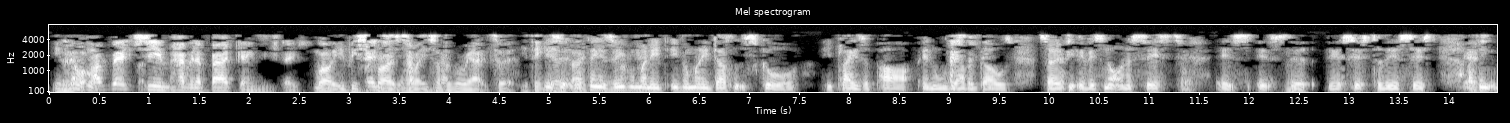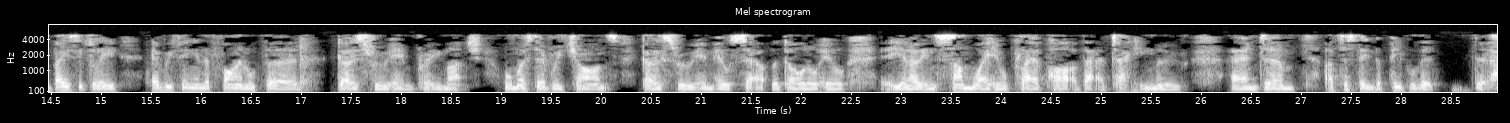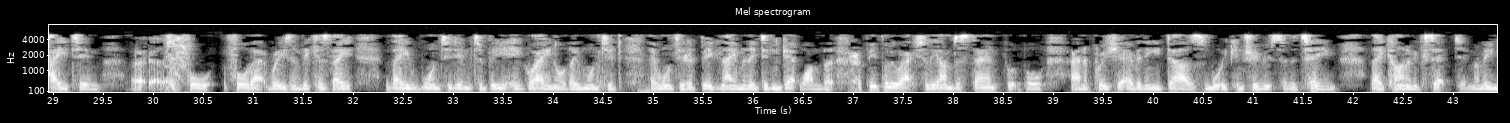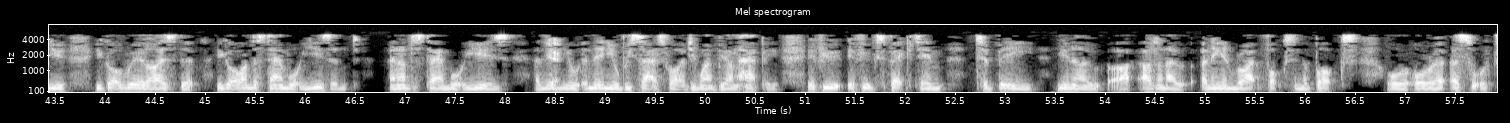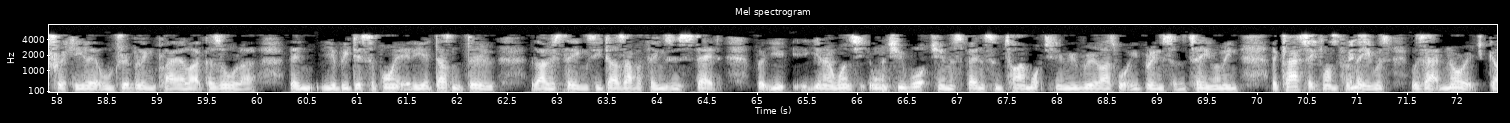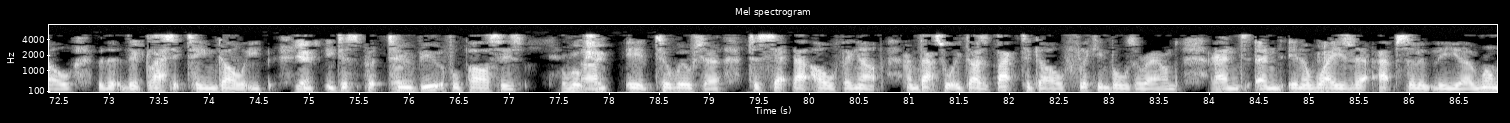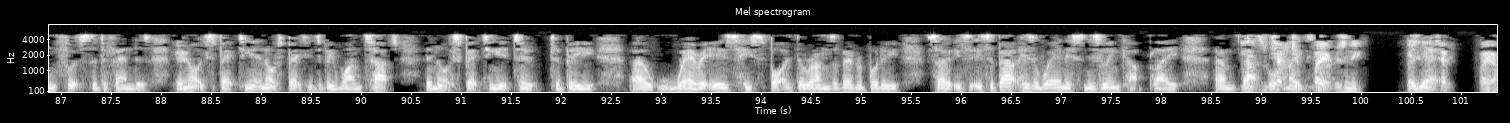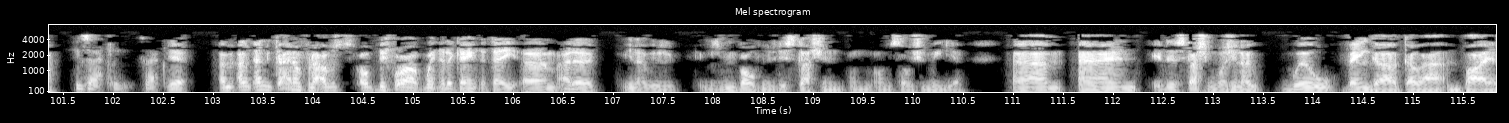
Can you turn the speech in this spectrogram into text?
You know, you know I rarely see him having a bad game these days. Well, you'd be surprised how some people react to it. You think is, the thing is, even when he even when he doesn't score, he plays a part in all the other goals. So if, if it's not an assist, it's it's the the assist to the assist. Yes. I think basically everything in the final third goes through him pretty much. Almost every chance goes through him. He'll set up the goal or he'll, you know, in some way he'll play a part of that attacking move. And, um, I just think the people that, that hate him, uh, for, for that reason because they, they wanted him to be Higuain or they wanted, they wanted a big name and they didn't get one. But the people who actually understand football and appreciate everything he does and what he contributes to the team, they kind of accept him. I mean, you, you got to realise that you got to understand what he isn't and understand what he is, and then yeah. you'll and then you'll be satisfied. You won't be unhappy if you if you expect him to be, you know, I, I don't know, an Ian Wright fox in the box or or a, a sort of tricky little dribbling player like Cazorla, then you'll be disappointed. He doesn't do those things. He does other things instead. But you you know once once you watch him and spend some time watching him, you realise what he brings to the team. I mean, the classic one for me was was that Norwich goal, the the classic team goal. He yeah. he, he just put two beautiful passes um, to Wilshere to set that whole thing up. And that's what he does, back to goal, flicking balls around, and, and in a way that absolutely uh, wrong foots the defenders. They're yeah. not expecting it, they're not expecting it to be one touch, they're not expecting it to, to be uh, where it is. He spotted the runs of everybody, so it's, it's about his awareness and his link-up play. Um, that's what makes player, him, isn't he? He's yeah, player. Exactly, exactly. Yeah. Um, and, and going on from that, I was, oh, before I went to the game today, um, I had a you know, it was, was involved in a discussion on, on social media. Um, and the discussion was, you know, will Wenger go out and buy,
